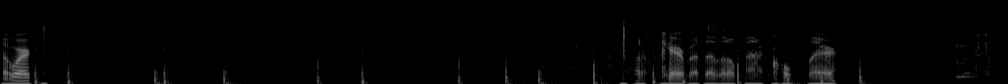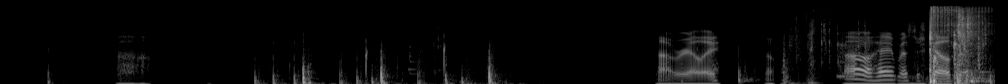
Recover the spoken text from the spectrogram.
That worked. I don't care about that little amount of coal there. Not really. No. Oh, hey, Mr. Skeleton.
